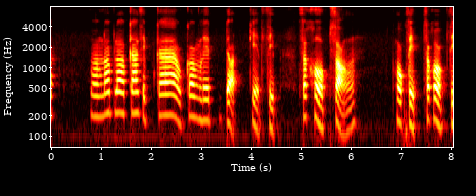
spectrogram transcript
บ มองรอบๆ 99 กล้องเลดดอทเขต10 สโคป2 60 สโคป4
